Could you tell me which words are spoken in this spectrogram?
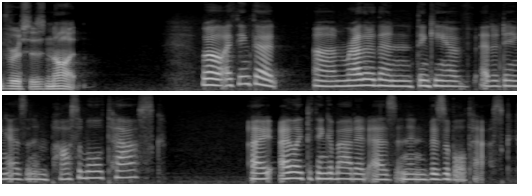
versus not? Well, I think that um, rather than thinking of editing as an impossible task, I, I like to think about it as an invisible task.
